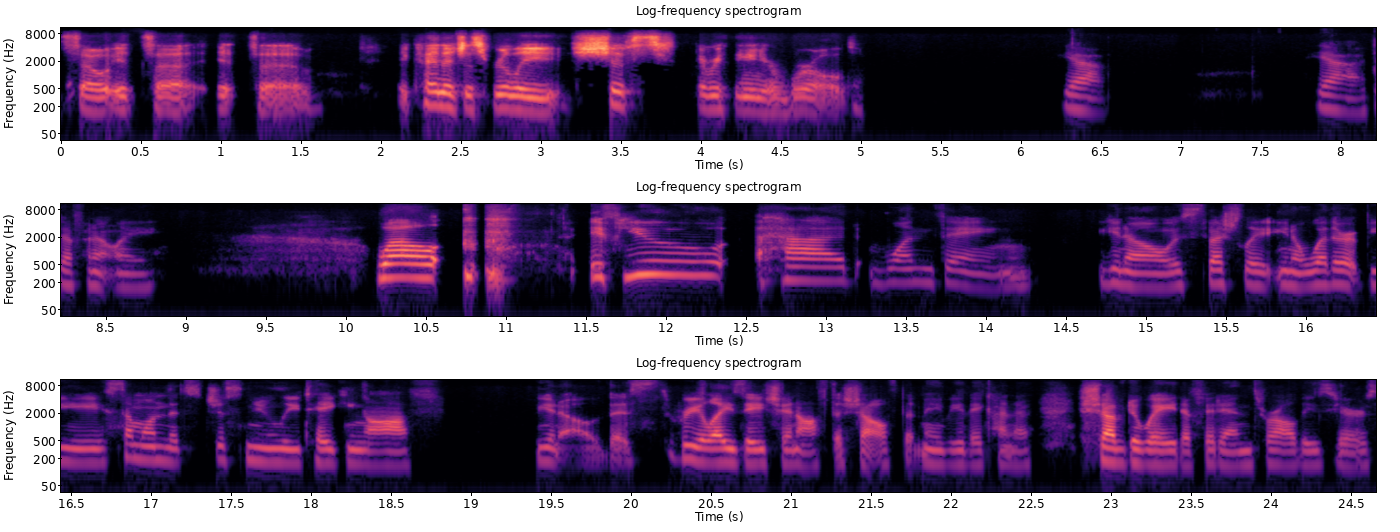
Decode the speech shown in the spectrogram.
So it's a it's a it kind of just really shifts everything in your world. Yeah. Yeah definitely well if you had one thing you know especially you know whether it be someone that's just newly taking off you know this realization off the shelf that maybe they kind of shoved away to fit in through all these years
